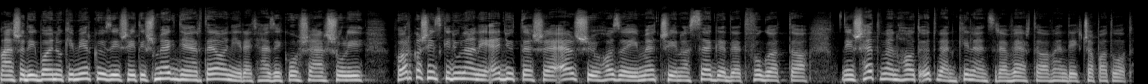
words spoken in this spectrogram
Második bajnoki mérkőzését is megnyerte a Nyíregyházi kosársuli. Farkasinszki Gyuláni együttese első hazai meccsén a Szegedet fogadta, és 76-59-re verte a vendégcsapatot.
